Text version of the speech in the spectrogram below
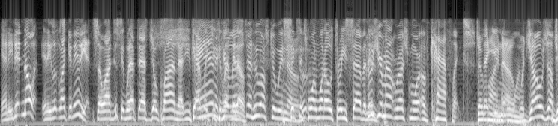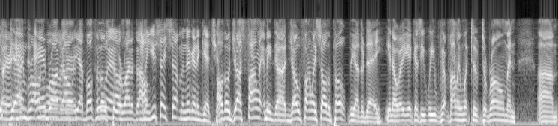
And he didn't know it, and he looked like an idiot. So I just would have to ask Joe Kleine that. You Catholic, and you if can you're let me know. listening, who else do we know? Six six one one zero three seven. Who's your Mount Rushmore of Catholics Joe that Kleine, you know? one. Well, Joe's up Jo- there yeah, and Broadwater. and Broad- oh, yeah, both of Who those two are right at the- I mean, you say something, and they're going to get you. Although Josh finally, I mean, uh, Joe finally saw the Pope the other day, you know, because he we finally went to, to Rome and um,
